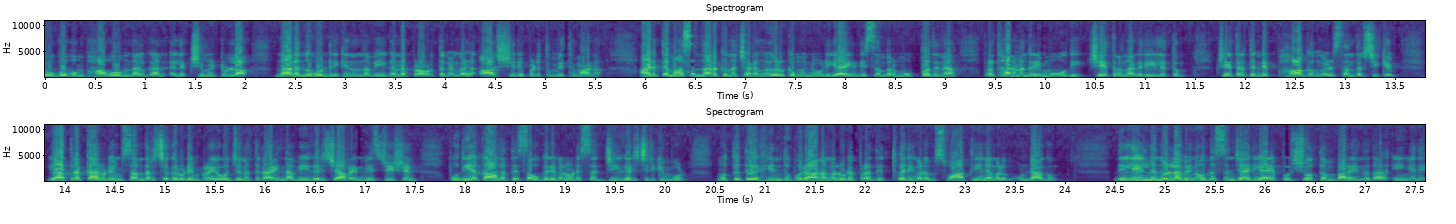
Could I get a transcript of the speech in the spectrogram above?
രൂപവും ഭാവവും നൽകാൻ ലക്ഷ്യമിട്ടുള്ള നടന്നുകൊണ്ടിരിക്കുന്ന നവീകരണ പ്രവർത്തനങ്ങൾ ആശ്ചര്യപ്പെടുത്തും വിധമാണ്. അടുത്ത മാസം നടക്കുന്ന ചടങ്ങുകൾക്ക് മുന്നോടിയായി ഡിസംബർ മുപ്പതിന് പ്രധാനമന്ത്രി മോദി ക്ഷേത്ര നഗരിയിലെത്തും ക്ഷേത്രത്തിന്റെ ഭാഗങ്ങൾ സന്ദർശിക്കും. യാത്രക്കാരുടെയും സന്ദർശകരുടെയും പ്രയോജനത്തിനായി നവീകരിച്ച റെയിൽവേ സ്റ്റേഷൻ പുതിയ കാലത്തെ സൗകര്യങ്ങളോടെ സജ്ജീകരിച്ചിരിക്കുമ്പോൾ മൊത്തത്തിൽ ഹിന്ദു പുരാണങ്ങളുടെ പ്രതിധ്വനികളും സ്വാധീനങ്ങളും ഉണ്ടാകും. ஆகும் ദില്ലിയിൽ നിന്നുള്ള വിനോദസഞ്ചാരിയായ പുരുഷോത്തം പറയുന്നത് ഇങ്ങനെ.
